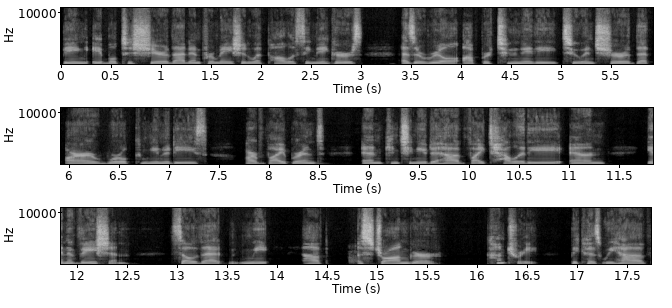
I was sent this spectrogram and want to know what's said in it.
being able to share that information with policymakers as a real opportunity to ensure that our rural communities are vibrant and continue to have vitality and innovation so that we have a stronger country because we have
